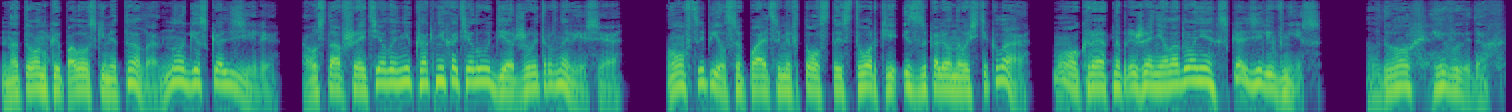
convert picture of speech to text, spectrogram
На тонкой полоске металла ноги скользили, а уставшее тело никак не хотело удерживать равновесие. Он вцепился пальцами в толстые створки из закаленного стекла, Мокрые от напряжения ладони скользили вниз. Вдох и выдох.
